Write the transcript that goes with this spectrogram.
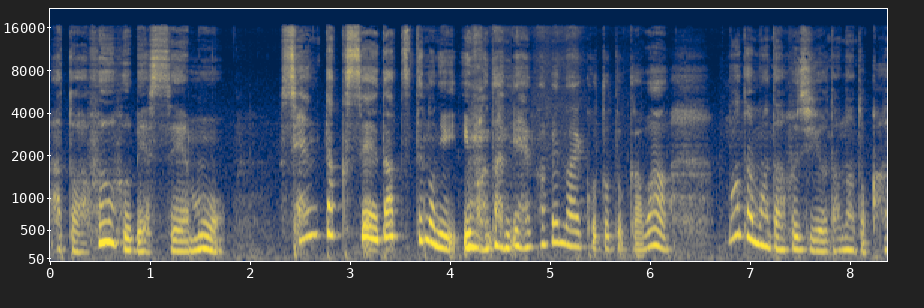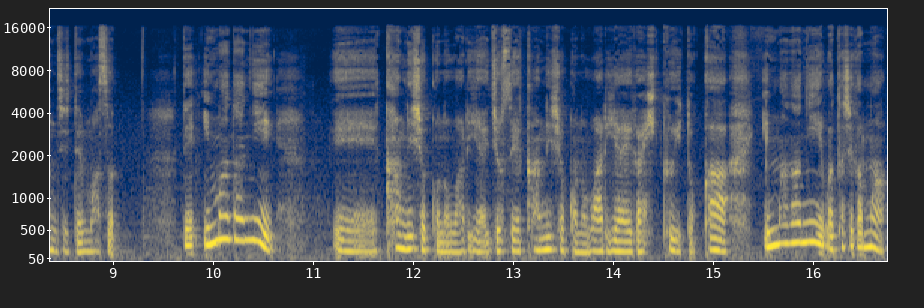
あとは夫婦別姓も選択制だっつってのに未だに選べないこととかはまだまだ不自由だなと感じてます。で未だにえー、管理職の割合女性管理職の割合が低いとかいまだに私がまあ、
